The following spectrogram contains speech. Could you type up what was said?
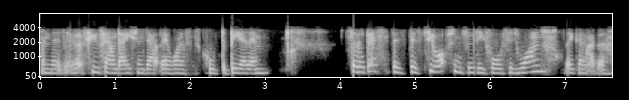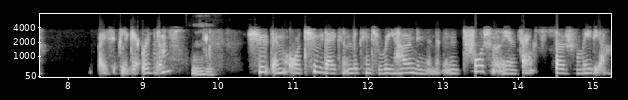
And there's a, a few foundations out there. One of them is called the BLM. So the best there's there's two options with these horses. One, they can either basically get rid of them, Mhm. shoot them, or two, they can look into rehoming them. And fortunately, and thanks to social media,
